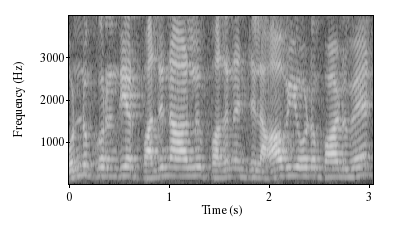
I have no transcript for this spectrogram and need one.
ஒன்று குருந்தியர் பதினாலு பதினஞ்சில் ஆவியோடும் பாடுவேன்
